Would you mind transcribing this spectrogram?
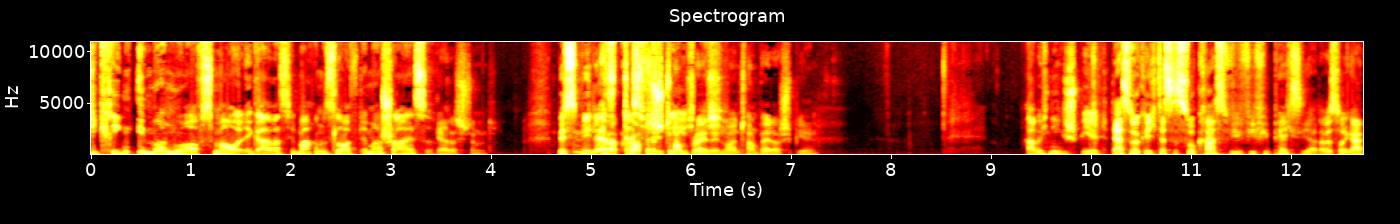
die kriegen immer nur aufs Maul. Egal was sie machen, es läuft immer scheiße. Ja, das stimmt. Bisschen wie Lara also, Croft in Tomb Raider, den neuen Tomb Raider spielen. Habe ich nie gespielt. Das ist wirklich, das ist so krass, wie, wie viel Pech sie hat, aber ist doch egal.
